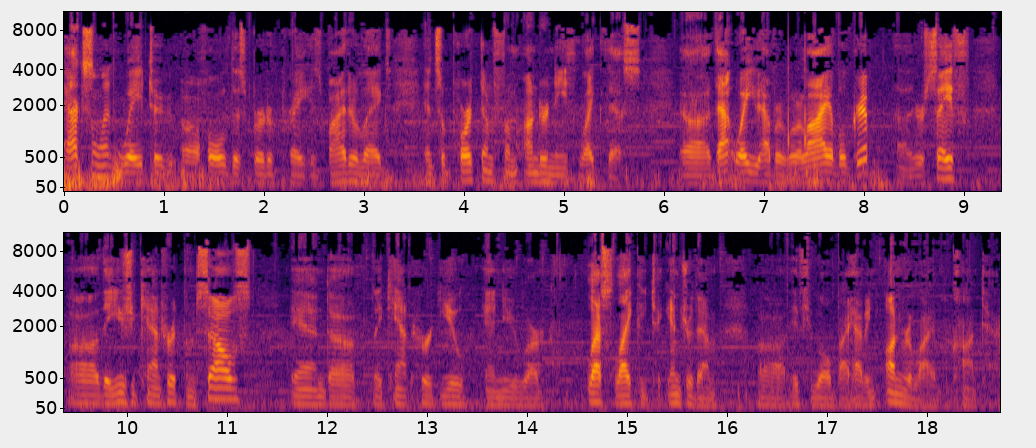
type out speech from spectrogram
excellent way to uh, hold this bird of prey is by their legs and support them from underneath like this. Uh, that way you have a reliable grip, uh, they're safe, uh, they usually can't hurt themselves, and uh, they can't hurt you, and you are less likely to injure them, uh, if you will, by having unreliable contact.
